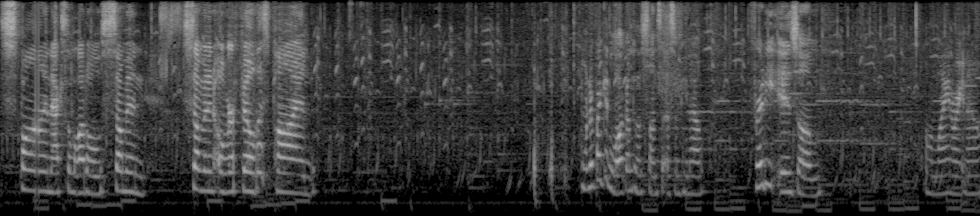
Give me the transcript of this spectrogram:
Spawn axolotls, summon, summon and overfill this pond. I wonder if I could log onto the Sunset SMP now. Freddy is, um, online right now.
